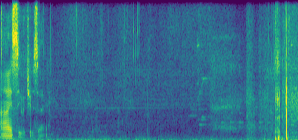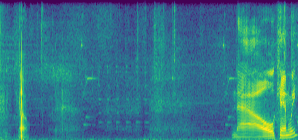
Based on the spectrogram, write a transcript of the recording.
I see what you're saying. Now, can we?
